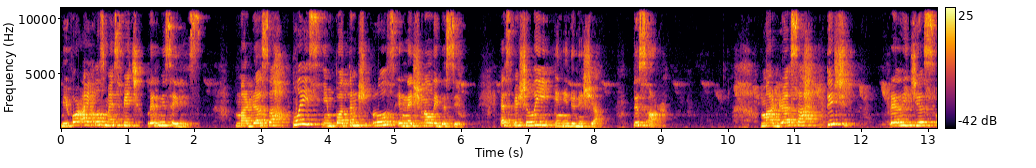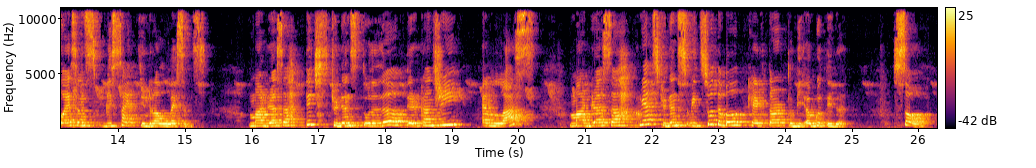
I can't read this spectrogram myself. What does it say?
before I close my speech, let me say this. Madrasah plays important roles in national leadership, especially in Indonesia. These are Madrasah teach religious lessons beside general lessons. Madrasah teach students to love their country and last, Madrasah creates students with suitable character to be a good leader. So,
